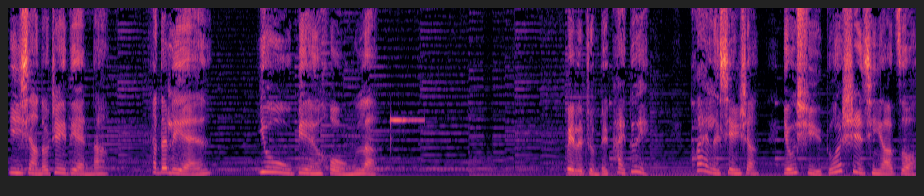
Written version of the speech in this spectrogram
一想到这点呢，他的脸又变红了。为了准备派对，快乐先生有许多事情要做，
